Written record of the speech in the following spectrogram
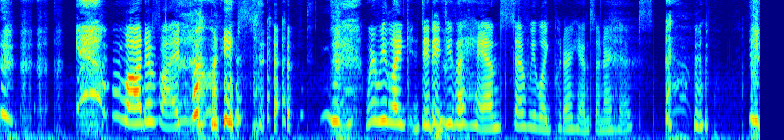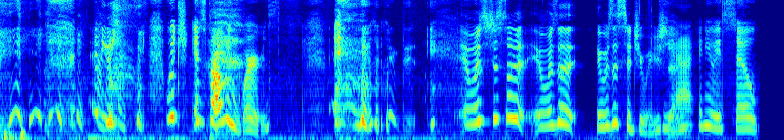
yeah, modified pony steps, where we like didn't do the hand stuff. We like put our hands on our hips. anyway, which is probably worse. it was just a. It was a. It was a situation. Yeah. Anyway, so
